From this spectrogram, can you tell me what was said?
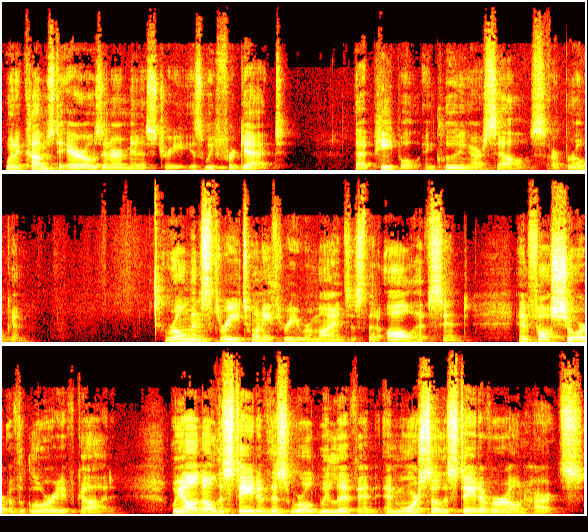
when it comes to arrows in our ministry is we forget that people, including ourselves, are broken. Romans 3:23 reminds us that all have sinned and fall short of the glory of God. We all know the state of this world we live in, and more so the state of our own hearts,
